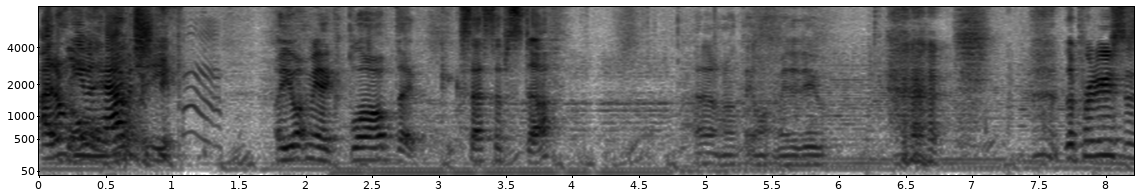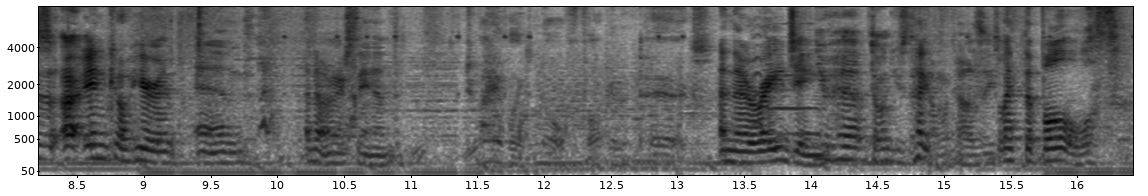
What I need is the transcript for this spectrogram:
I don't even goal, have a sheep. Oh, you want me to blow up the excessive stuff? I don't know what they want me to do. the producers are incoherent and I don't understand. Dude, I have like no fucking attacks. And they're raging. You have. Don't use that kamikaze. like the bulls.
